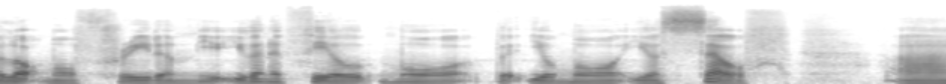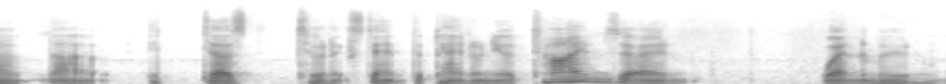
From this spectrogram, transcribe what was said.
a lot more freedom. You, are going to feel more that you're more yourself. Uh, now, it does to an extent depend on your time zone when the moon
